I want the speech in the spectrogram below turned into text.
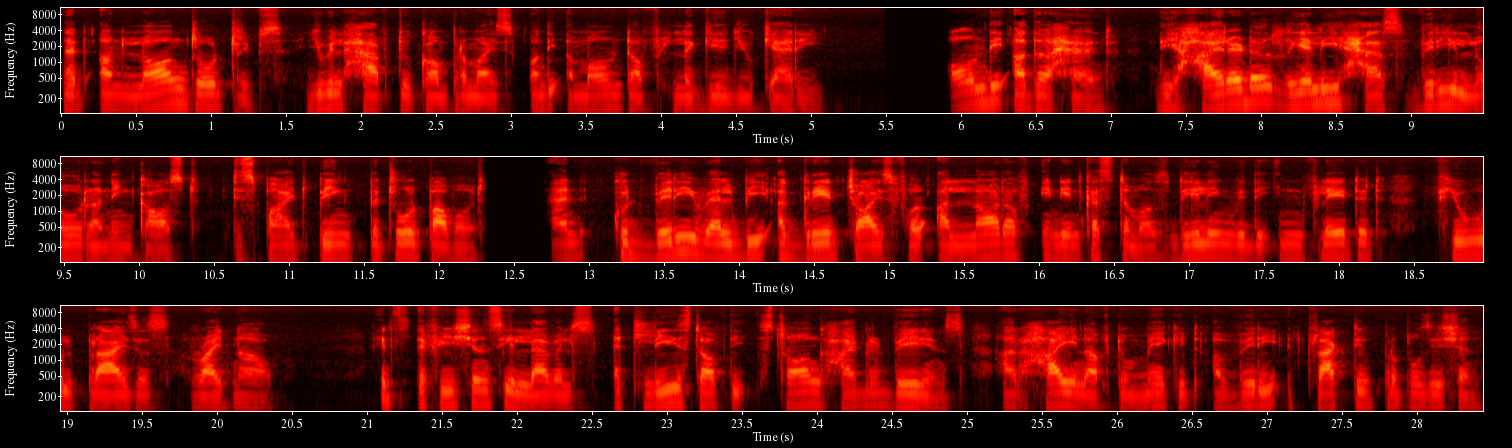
that on long road trips, you will have to compromise on the amount of luggage you carry. On the other hand, the Hyryder really has very low running cost despite being petrol powered and could very well be a great choice for a lot of Indian customers dealing with the inflated fuel prices right now. Its efficiency levels, at least of the strong hybrid variants, are high enough to make it a very attractive proposition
